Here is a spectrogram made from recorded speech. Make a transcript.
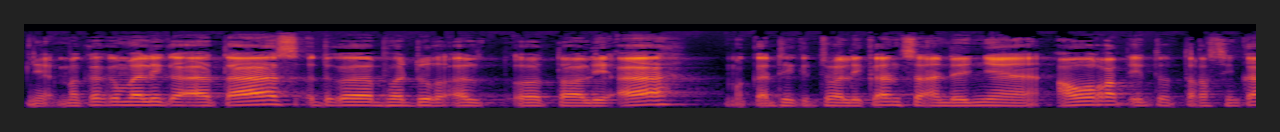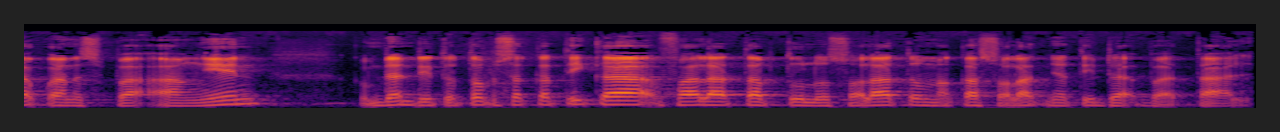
Ya, maka kembali ke atas ke badur al-taliah maka dikecualikan seandainya aurat itu tersingkap karena sebab angin kemudian ditutup seketika fala tabtulu salatu maka salatnya tidak batal.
